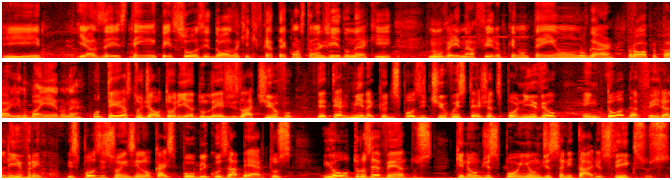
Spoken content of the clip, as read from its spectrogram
E e às vezes tem pessoas idosas aqui que ficam até constrangido, né? Que não vem na feira porque não tem um lugar próprio para ir no banheiro, né? O texto de autoria do Legislativo determina que o dispositivo esteja disponível em toda a feira livre, exposições em locais públicos abertos e outros eventos que não disponham de sanitários fixos.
